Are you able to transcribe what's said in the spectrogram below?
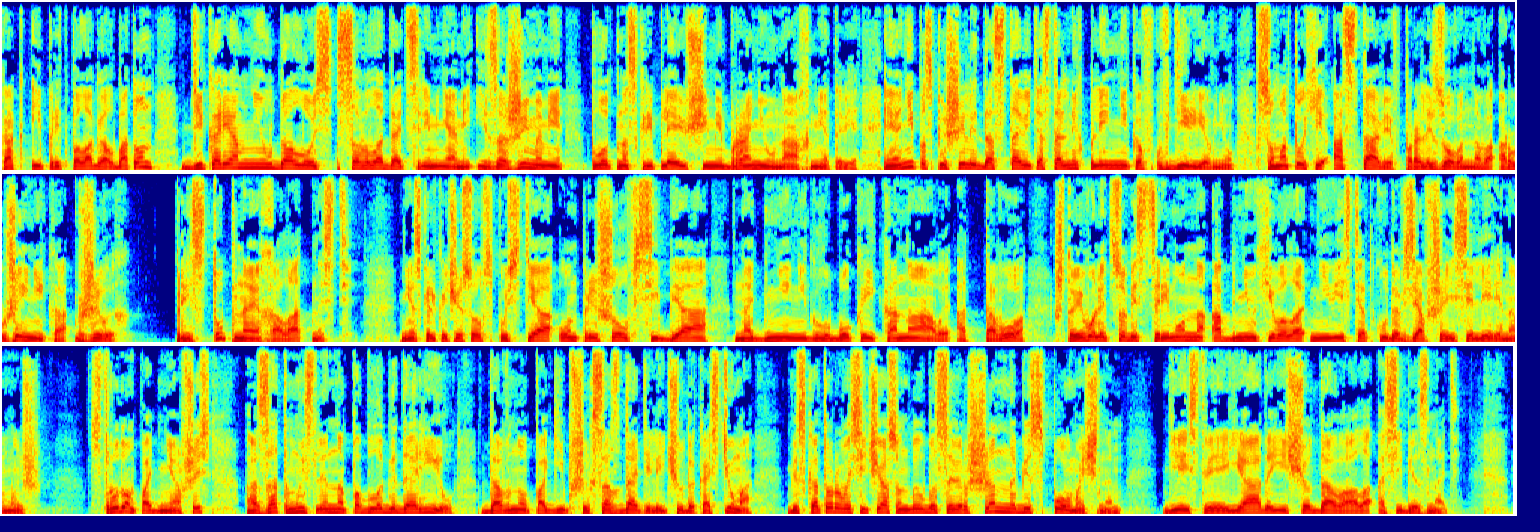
Как и предполагал Батон, дикарям не удалось совладать с ремнями и зажимами, плотно скрепляющими броню на Ахметове, и они поспешили доставить остальных пленников в деревню, в суматохе оставив парализованного оружейника в живых. Преступная халатность. Несколько часов спустя он пришел в себя на дне неглубокой канавы от того, что его лицо бесцеремонно обнюхивала невесть откуда взявшаяся Лерина мышь. С трудом поднявшись, Азат мысленно поблагодарил давно погибших создателей чудо-костюма, без которого сейчас он был бы совершенно беспомощным. Действие яда еще давало о себе знать.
